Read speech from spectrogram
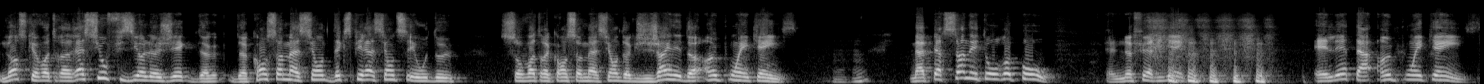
lorsque votre ratio physiologique de, de consommation, d'expiration de CO2 sur votre consommation d'oxygène est de 1,15. Ma personne est au repos. Elle ne fait rien. Elle est à 1,15.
